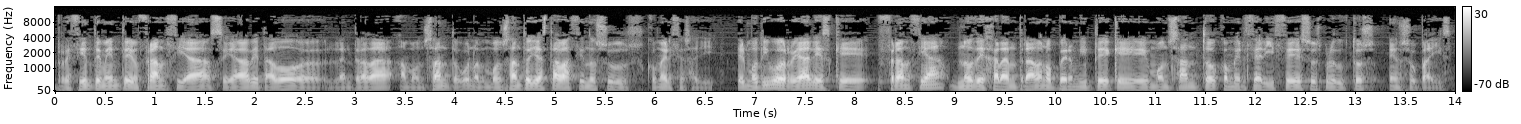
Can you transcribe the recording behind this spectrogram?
Recientemente en Francia se ha vetado la entrada a Monsanto. Bueno, Monsanto ya estaba haciendo sus comercios allí. El motivo real es que Francia no deja la entrada, no permite que Monsanto comercialice sus productos en su país.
